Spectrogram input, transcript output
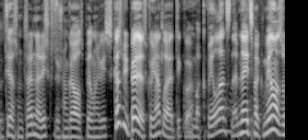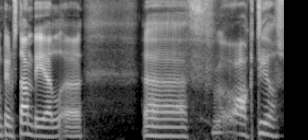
aktīvs un treneri izkrituši no galvas pilnīgi viss. Kas bija pēdējais, ko viņi atlaida tikko? Makmilans nebija. Neicis Makmilans, un pirms tam bija. Uh, uh, ak, Dievs,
